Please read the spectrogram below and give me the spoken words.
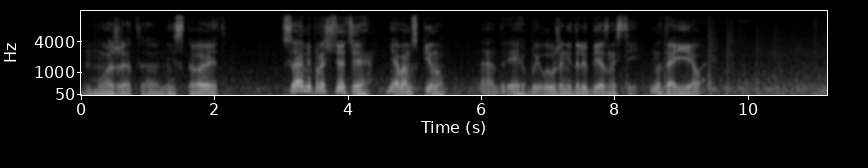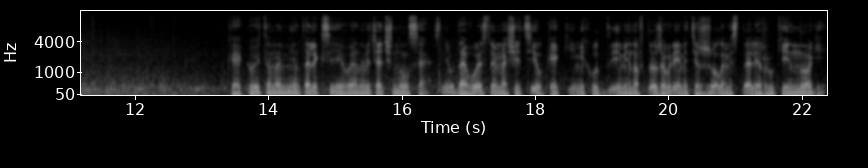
Может, не стоит? Сами прочтете, я вам скину. Андрею было уже не до любезностей, надоело. Какой-то момент Алексей Иванович очнулся, с неудовольствием ощутил, какими худыми, но в то же время тяжелыми стали руки и ноги.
